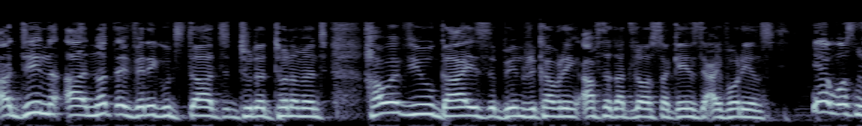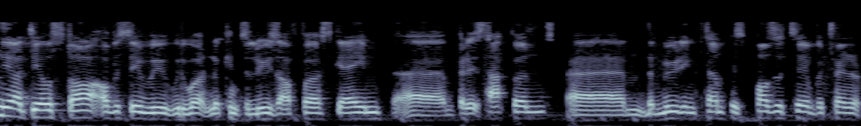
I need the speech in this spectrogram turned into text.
Uh, Dean, uh, not a very good start to the tournament. How have you guys been recovering after that loss against the Ivorians? Yeah, it wasn't the ideal start. Obviously, we, we weren't looking to lose our first game, um, but it's happened. Um, the mood in camp is positive. We're trying,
